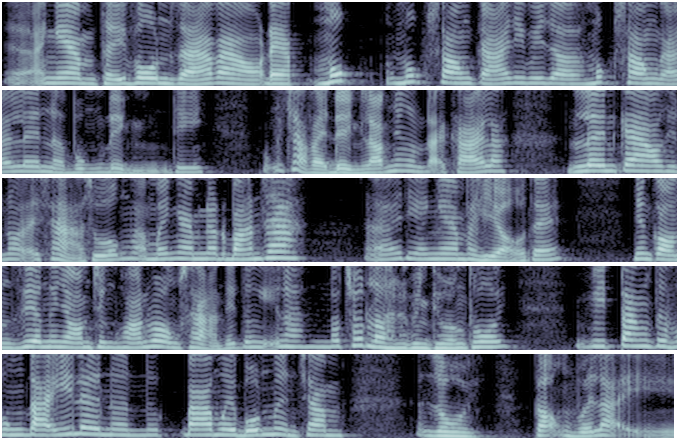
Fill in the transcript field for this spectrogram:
Ờ, anh em thấy vôn giá vào đẹp, múc múc xong cái thì bây giờ múc xong cái lên ở vùng đỉnh thì cũng chả phải đỉnh lắm, nhưng đại khái là lên cao thì nó lại xả xuống và mấy anh em nó bán ra. Đấy, thì anh em phải hiểu thế. Nhưng còn riêng cái nhóm chứng khoán bất động sản thì tôi nghĩ là nó chốt lời là bình thường thôi. Vì tăng từ vùng đáy lên là 30 40% rồi, cộng với lại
